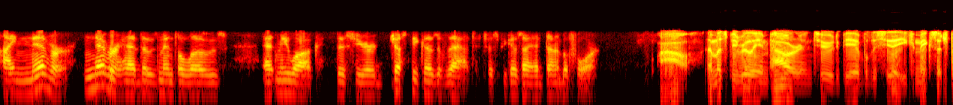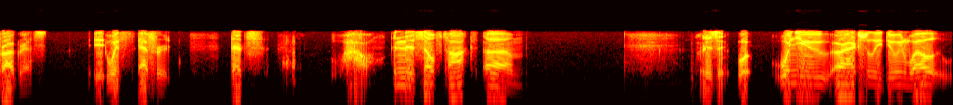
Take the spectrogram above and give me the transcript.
I never, never had those mental lows at Miwok this year just because of that, just because I had done it before. Wow. That must be really empowering too to be able to see that you can make such progress i with effort. That's wow. And the self-talk um what is it? What when you are actually doing well,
